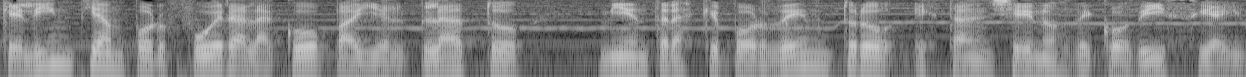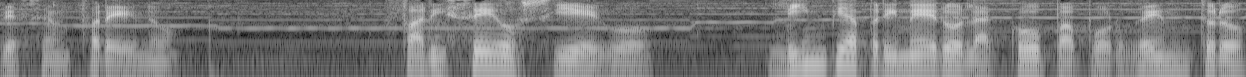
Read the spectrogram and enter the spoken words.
que limpian por fuera la copa y el plato, mientras que por dentro están llenos de codicia y desenfreno. Fariseo ciego, limpia primero la copa por dentro,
